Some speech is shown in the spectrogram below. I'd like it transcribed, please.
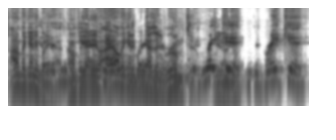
I don't think anybody Yeah, has. I don't think any, I don't think anybody has any room to. great you know what I mean? kid. He's a great kid.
